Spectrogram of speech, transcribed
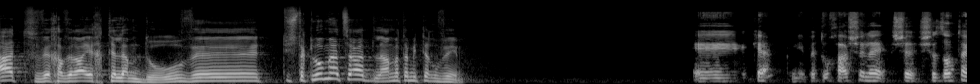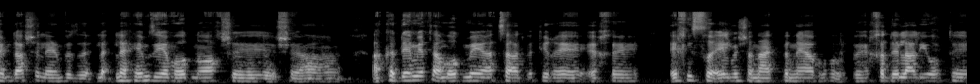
את וחברייך תלמדו, ותסתכלו מהצד, למה אתם מתערבים? אה, כן, אני בטוחה של, ש, שזאת העמדה שלהם, ולהם זה יהיה מאוד נוח ש, שהאקדמיה תעמוד מהצד ותראה איך, איך ישראל משנה את פניה וחדלה להיות אה,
